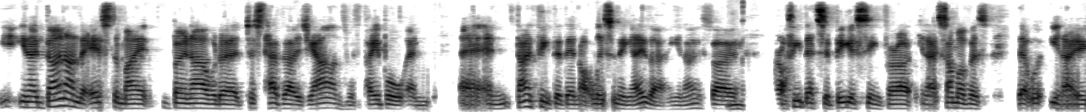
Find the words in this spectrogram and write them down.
you know, don't underestimate being able to just have those yarns with people and and don't think that they're not listening either. You know, so mm. I think that's the biggest thing for uh, you know some of us that you know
